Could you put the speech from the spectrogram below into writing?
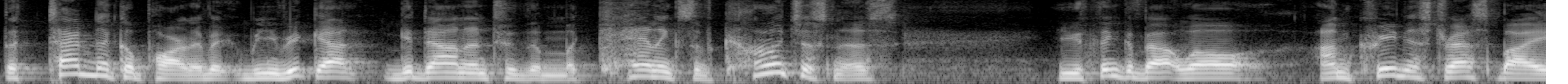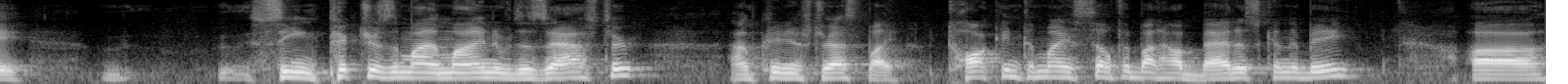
the technical part of it, when you get, down into the mechanics of consciousness, you think about, well, I'm creating stress by seeing pictures in my mind of disaster. I'm creating stress by talking to myself about how bad it's going to be. Uh,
